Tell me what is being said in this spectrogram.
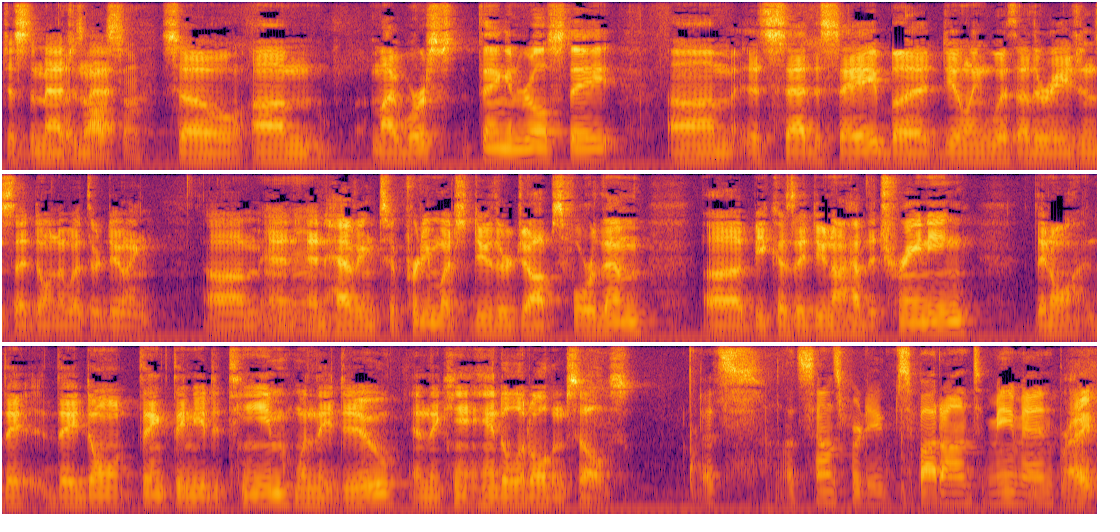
Just imagine That's that. Awesome. So, um, my worst thing in real estate um, it's sad to say, but dealing with other agents that don't know what they're doing um, and, mm-hmm. and having to pretty much do their jobs for them uh, because they do not have the training. They don't they they don't think they need a team when they do, and they can't handle it all themselves. That's that sounds pretty spot on to me, man. Right.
